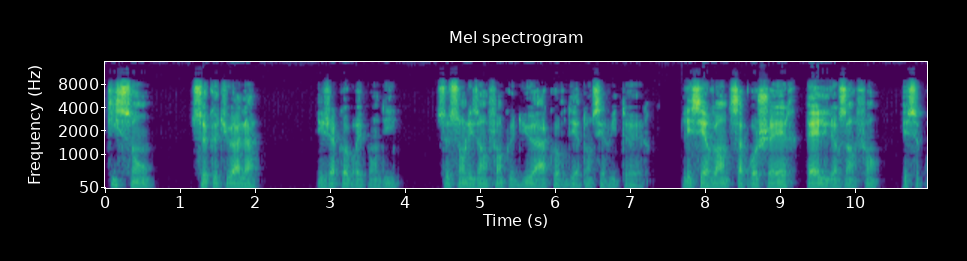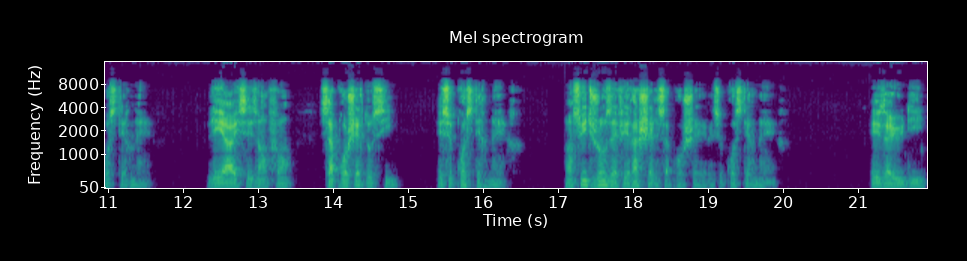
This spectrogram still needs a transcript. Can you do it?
Qui sont ceux que tu as là? Et Jacob répondit, Ce sont les enfants que Dieu a accordés à ton serviteur. Les servantes s'approchèrent, elles et leurs enfants, et se prosternèrent. Léa et ses enfants s'approchèrent aussi, et se prosternèrent. Ensuite Joseph et Rachel s'approchèrent et se prosternèrent. Ésaü dit,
